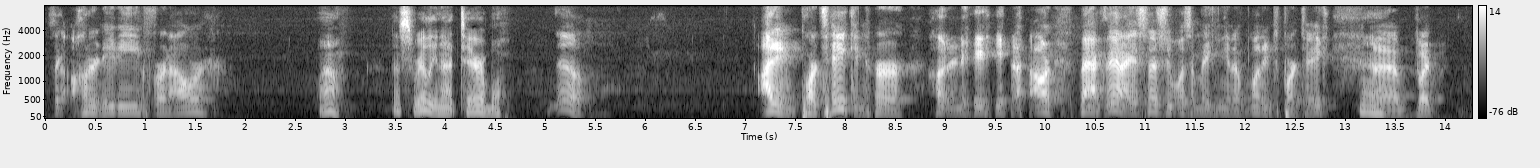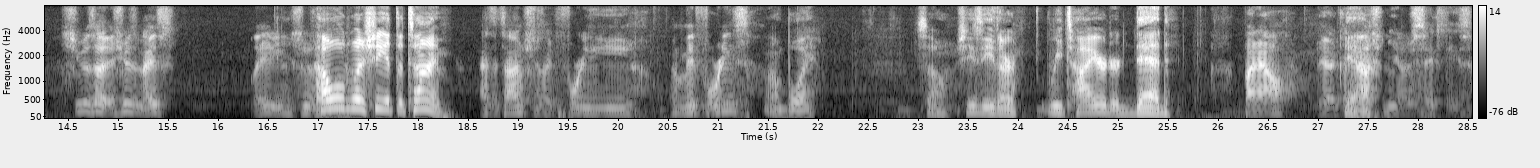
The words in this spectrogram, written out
It's like 180 for an hour. Wow, that's really not terrible. No. I didn't partake in her 180 an hour back then. I especially wasn't making enough money to partake. Uh, but she was a she was a nice lady. She was How old was she at the time? at the time? She was like 40, mid 40s Oh boy. So she's either retired or dead. by now. Yeah, Yeah. now she'd be in her 60s.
